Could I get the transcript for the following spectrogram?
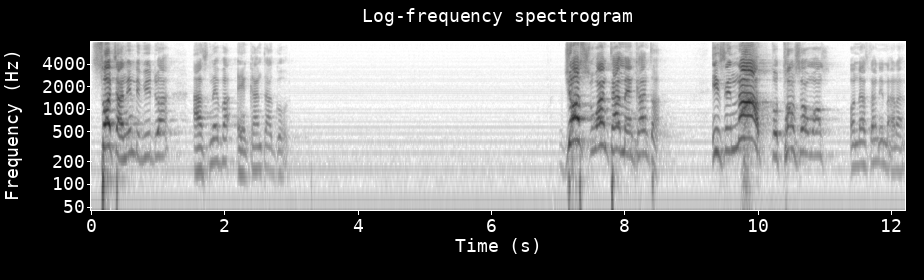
such an individual has never encountered God. Just one time encounter is enough to turn someone's understanding around.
